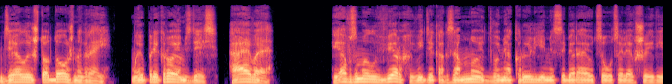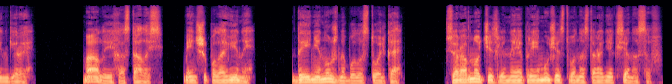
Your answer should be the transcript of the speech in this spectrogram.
Делай, что должно, Грей. Мы прикроем здесь. Айве. Я взмыл вверх, видя, как за мной двумя крыльями собираются уцелевшие вингеры. Мало их осталось, меньше половины. Да и не нужно было столько. Все равно численное преимущество на стороне ксеносов.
